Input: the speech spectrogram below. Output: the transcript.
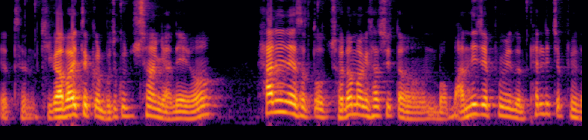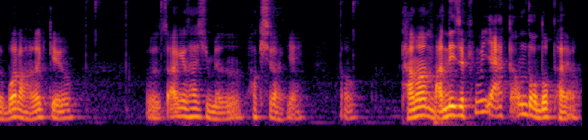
여튼 기가바이트 걸 무조건 추천하는 게 아니에요. 할인해서 또 저렴하게 살 수 있다면 뭐 만리 제품이든 팰릿 제품이든 뭐라 안 할게요. 어, 싸게 사시면 확실하게. 어, 다만 만리 제품은 약간 온도가 높아요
